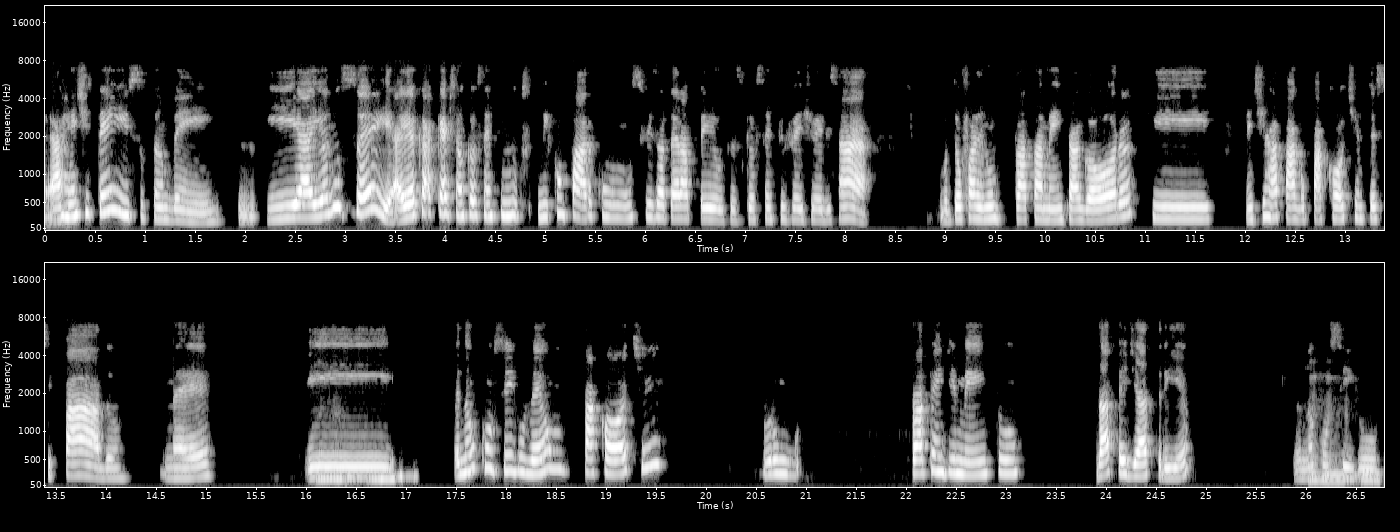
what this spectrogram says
A gente tem isso também. E aí eu não sei. Aí é a questão que eu sempre me comparo com os fisioterapeutas, que eu sempre vejo eles, ah, eu estou fazendo um tratamento agora que a gente já paga o pacote antecipado, né? E uhum. eu não consigo ver um pacote por um, para atendimento da pediatria. Eu não uhum. consigo.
